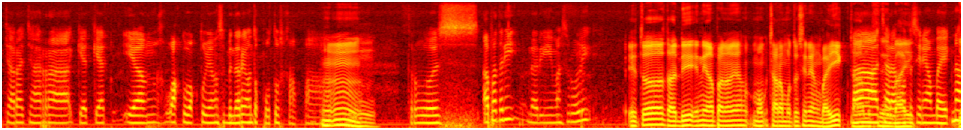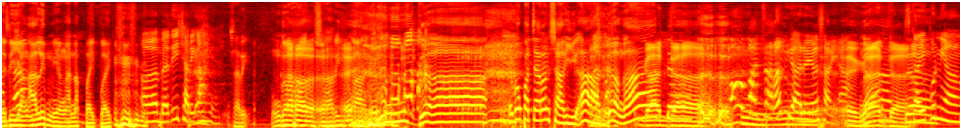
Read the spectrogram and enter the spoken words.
cara-cara kiat-kiat yang waktu-waktu yang sebenarnya untuk putus kapan. Mm-mm. Hmm. Terus apa tadi dari Mas Ruli? Itu tadi ini apa namanya? Cara mutusin yang baik. Nah, mutusin cara yang baik. mutusin yang baik. Nah, Jadi yang alim, yang anak baik-baik. eh, berarti syariah ya. Syari. Enggak harus syariah juga. Emang pacaran syariah ada enggak? Enggak ada. Oh, pacaran nggak ada yang syariah. Eh, enggak Nggak ada. Sekalipun yang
